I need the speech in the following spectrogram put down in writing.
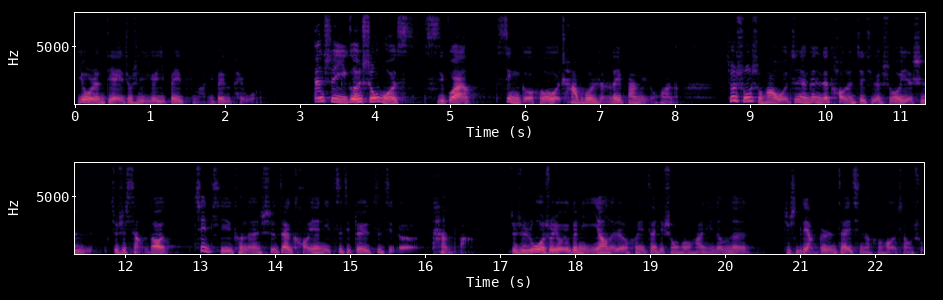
诱人点，也就是一个一辈子嘛，一辈子陪我。但是一个生活习惯、性格和我差不多人类伴侣的话呢，就说实话，我之前跟你在讨论这题的时候，也是就是想到这题可能是在考验你自己对于自己的看法。就是如果说有一个你一样的人和你在一起生活的话，你能不能？就是两个人在一起能很好的相处。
